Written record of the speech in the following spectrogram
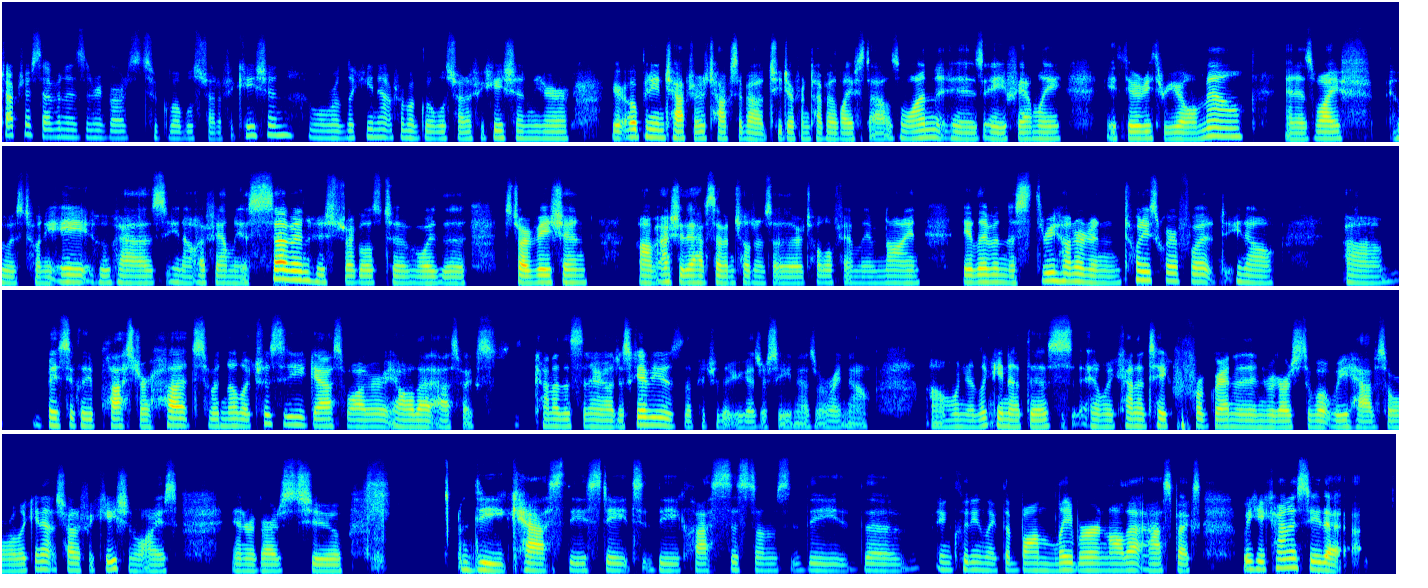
Chapter 7 is in regards to global stratification. When we're looking at from a global stratification, your your opening chapter talks about two different type of lifestyles. One is a family, a 33-year-old male and his wife who is 28, who has, you know, a family of seven who struggles to avoid the starvation. Um, actually, they have seven children, so they're a total family of nine. They live in this 320 square foot, you know, um, basically plaster huts with no electricity, gas, water, all that aspects. Kind of the scenario I just gave you is the picture that you guys are seeing as of right now. Um, when you're looking at this, and we kind of take for granted in regards to what we have. So we're looking at stratification wise, in regards to the caste, the state, the class systems, the the including like the bond labor and all that aspects, we can kind of see that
